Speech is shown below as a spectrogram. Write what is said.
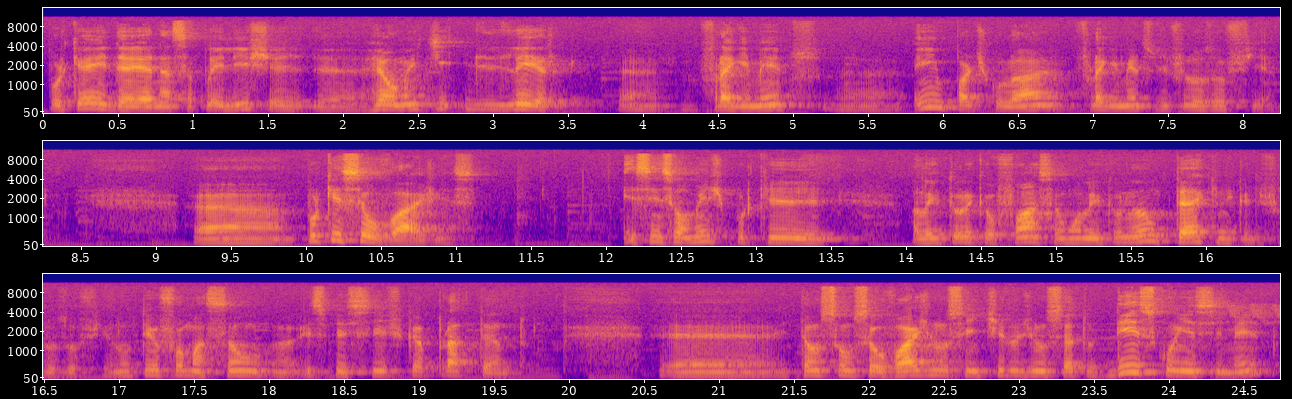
Porque a ideia nessa playlist é, é realmente ler é, fragmentos, em particular fragmentos de filosofia. É, por que selvagens? Essencialmente porque a leitura que eu faço é uma leitura não técnica de filosofia, não tenho formação específica para tanto. É, então são selvagens no sentido de um certo desconhecimento,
